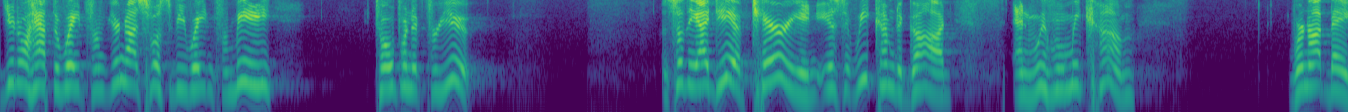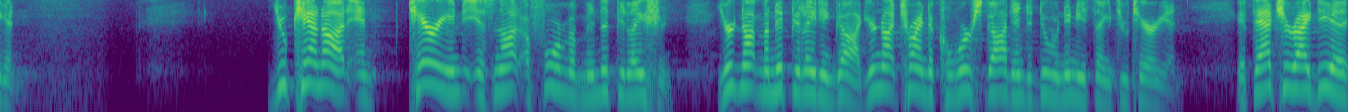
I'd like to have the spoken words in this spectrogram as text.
you don't have to wait for. You're not supposed to be waiting for me to open it for you. And so the idea of tarrying is that we come to God, and we, when we come, we're not begging. You cannot, and tarrying is not a form of manipulation. You're not manipulating God. You're not trying to coerce God into doing anything through tarrying. If that's your idea,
